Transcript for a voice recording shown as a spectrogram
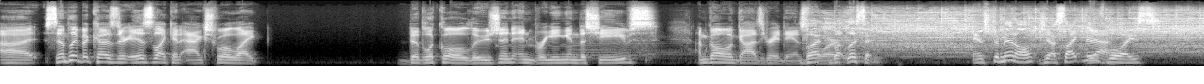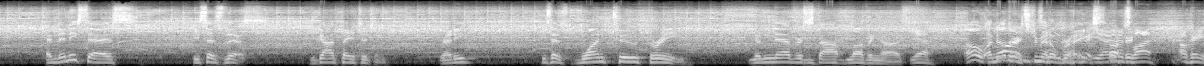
Uh, simply because there is like an actual like biblical allusion in bringing in the sheaves. I'm going with God's great dance But floor. but listen, instrumental, just like Yeah. Newsboys. And then he says, he says this. You gotta pay attention. Ready? He says one, two, three. You'll never stop loving us. yeah. Oh, another One, instrumental two, break. Yeah, there's a lot. Okay.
